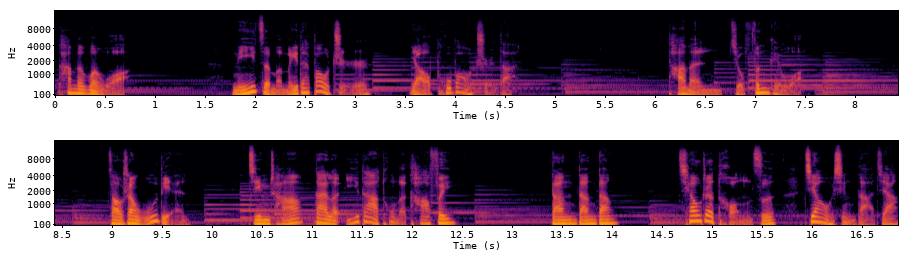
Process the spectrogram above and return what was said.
他们问我：“你怎么没带报纸？要铺报纸的。”他们就分给我。早上五点，警察带了一大桶的咖啡，当当当，敲着筒子叫醒大家，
